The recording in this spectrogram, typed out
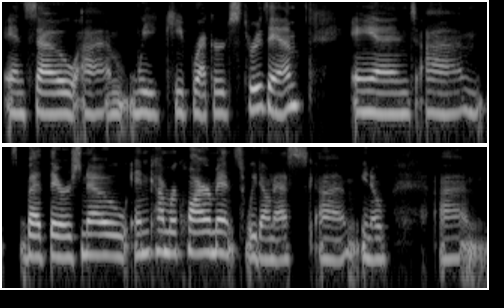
And so um, we keep records through them and um, but there's no income requirements. We don't ask um, you know um,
